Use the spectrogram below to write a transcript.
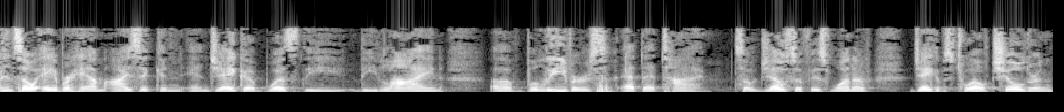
And so Abraham, Isaac, and, and Jacob was the, the line of believers at that time. So Joseph is one of Jacob's 12 children.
